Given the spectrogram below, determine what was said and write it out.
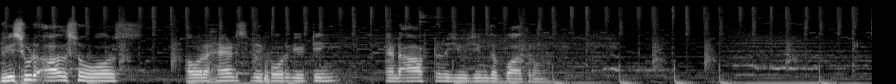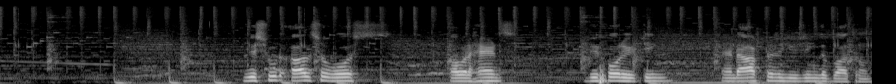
We should also wash our hands before eating and after using the bathroom. We should also wash our hands before eating and after using the bathroom.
